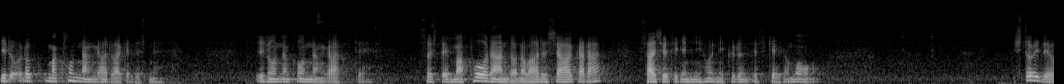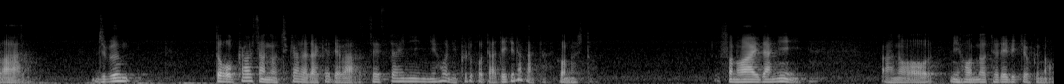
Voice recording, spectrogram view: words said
いろいろ、まあ、困難があるわけですね。いろんな困難があって。そして、まあ、ポーランドのワルシャワから最終的に日本に来るんですけれども一人では自分とお母さんの力だけでは絶対に日本に来ることはできなかった。この人。その間にあの日本のテレビ局の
